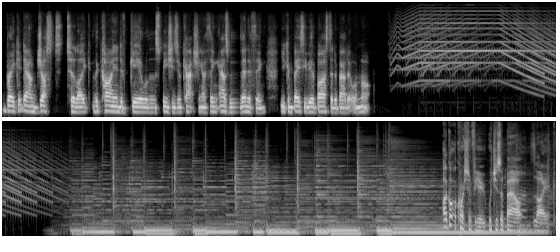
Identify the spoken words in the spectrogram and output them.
break it down just to like the kind of gear or the species you're catching. I think as with anything you can basically be a bastard about it or not I got a question for you, which is about like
